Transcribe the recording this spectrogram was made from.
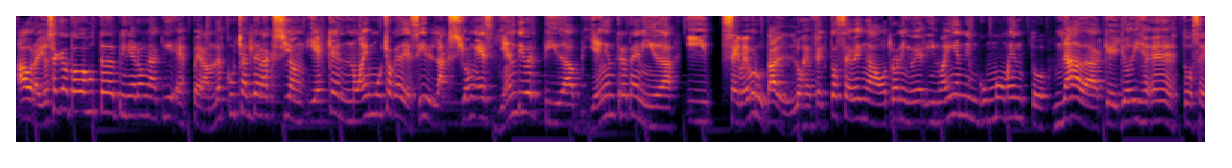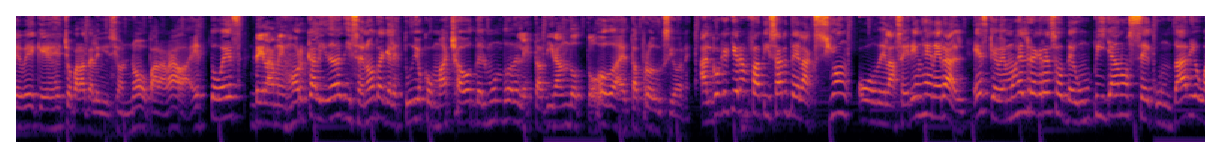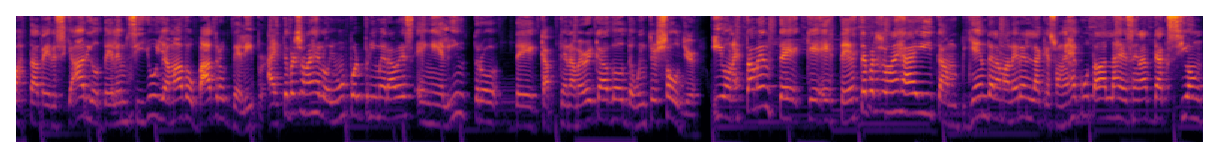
Ahora, yo sé que todos ustedes vinieron aquí esperando escuchar de la acción y es que no hay mucho que decir. La acción es bien divertida, bien entretenida y se ve brutal. Los efectos se ven a otro nivel y no hay en ningún momento nada que yo dije, eh, esto se ve que es hecho para televisión. No, para nada. Esto es de la mejor calidad y se nota que el estudio con más chavos del mundo le está tirando todas estas producciones. Algo que quiero enfatizar de la acción o de la serie en general es que vemos el regreso de un villano secundario o hasta terciario del MCU llamado Batroc the Leaper. A este personaje lo vimos por primera vez en el intro de Captain America 2 The Winter Soldier. Y honestamente, que esté este personaje ahí también de la manera en la que son ejecutadas las escenas de acción,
